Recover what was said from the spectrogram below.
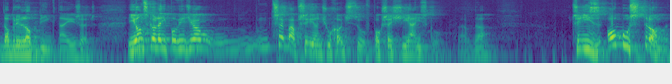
dobry lobbying na jej rzecz. I on z kolei powiedział, trzeba przyjąć uchodźców po chrześcijańsku, prawda? Czyli z obu stron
